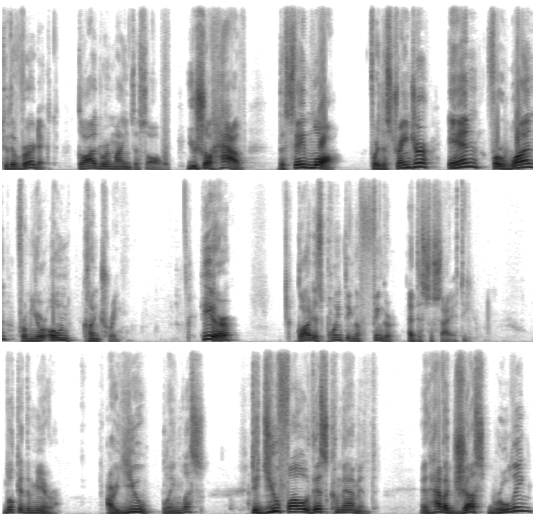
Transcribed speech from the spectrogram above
to the verdict, God reminds us all, you shall have the same law for the stranger and for one from your own country. Here, God is pointing a finger at the society. Look in the mirror. Are you blameless? Did you follow this commandment and have a just ruling?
